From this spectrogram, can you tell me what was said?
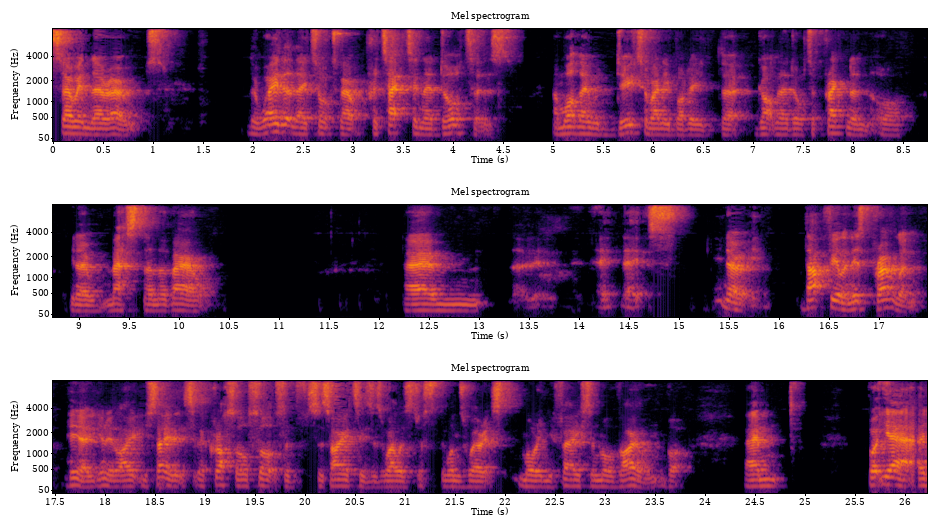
sowing their oats, the way that they talked about protecting their daughters and what they would do to anybody that got their daughter pregnant or you know messed them about. Um, it, it's you know that feeling is prevalent here. You know like you say it's across all sorts of societies as well as just the ones where it's more in your face and more violent but um, but yeah I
